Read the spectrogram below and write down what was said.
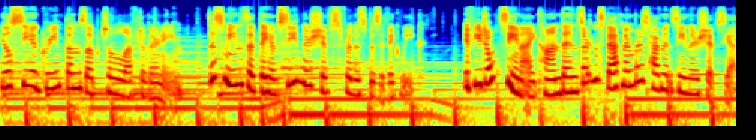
you'll see a green thumbs up to the left of their name. This means that they have seen their shifts for the specific week. If you don't see an icon, then certain staff members haven't seen their shifts yet.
